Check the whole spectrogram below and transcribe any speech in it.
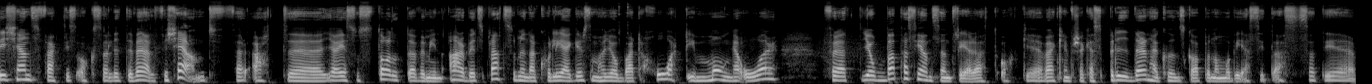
det känns faktiskt också lite välförtjänt för att eh, jag är så stolt över min arbetsplats och mina kollegor som har jobbat hårt i många år för att jobba patientcentrerat och eh, verkligen försöka sprida den här kunskapen om obesitas. Så det är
